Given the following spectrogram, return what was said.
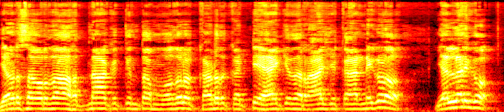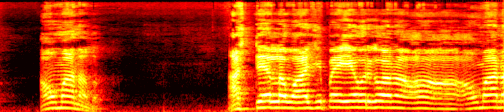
ಎರಡು ಸಾವಿರದ ಹದಿನಾಲ್ಕಕ್ಕಿಂತ ಮೊದಲು ಕಡದು ಕಟ್ಟಿ ಹಾಕಿದ ರಾಜಕಾರಣಿಗಳು ಎಲ್ಲರಿಗೂ ಅವಮಾನ ಅದು. ಅಷ್ಟೇ ಅಲ್ಲ ವಾಜಪೇಯಿ ಅವರಿಗೂ ಅವಮಾನ.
